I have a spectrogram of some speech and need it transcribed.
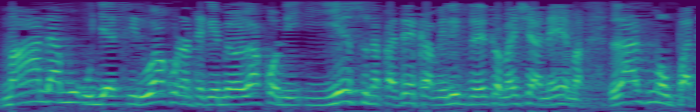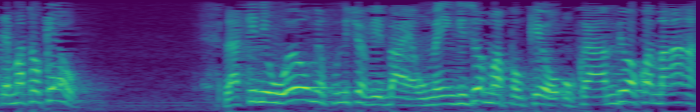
maadamu ujasiri wako na tegemeo lako ni yesu na kazi yake kamilifu inaitwa maisha ya neema. Lazima upate matokeo. Lakini wewe umefundishwa vibaya umeingiziwa mapokeo ukaambiwa kwamba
